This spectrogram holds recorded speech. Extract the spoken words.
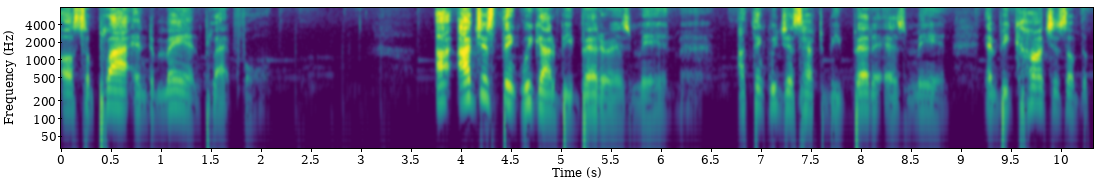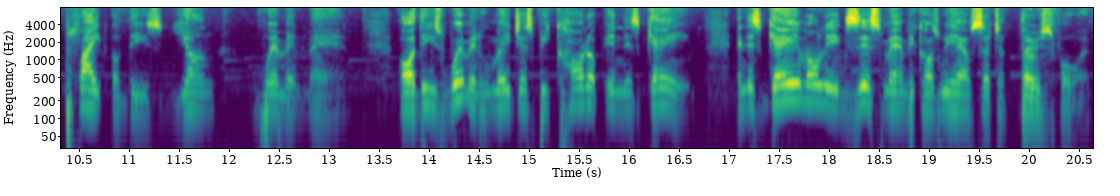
a supply and demand platform. I, I just think we got to be better as men, man. I think we just have to be better as men and be conscious of the plight of these young women, man, or these women who may just be caught up in this game. And this game only exists, man, because we have such a thirst for it.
